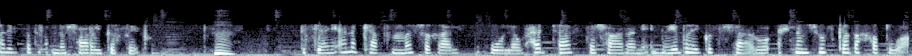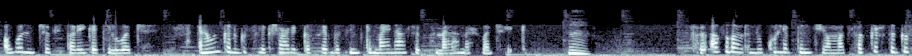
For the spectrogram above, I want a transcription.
هذه الفترة من الشعر القصير. بس يعني أنا كيف مشغل ولو حد جاء استشارني إنه يبغى يقص شعره إحنا نشوف كذا خطوة. أول نشوفي طريقة الوجه. أنا ممكن أقص لك شعرك قصير بس يمكن ما يناسب ملامح وجهك. فالأفضل إنه كل بنت يوم ما تفكر تقص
